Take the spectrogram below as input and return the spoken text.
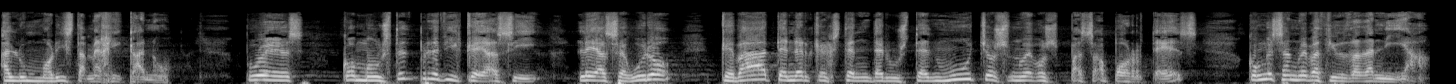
al humorista mexicano. Pues, como usted predique así, le aseguro que va a tener que extender usted muchos nuevos pasaportes con esa nueva ciudadanía.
